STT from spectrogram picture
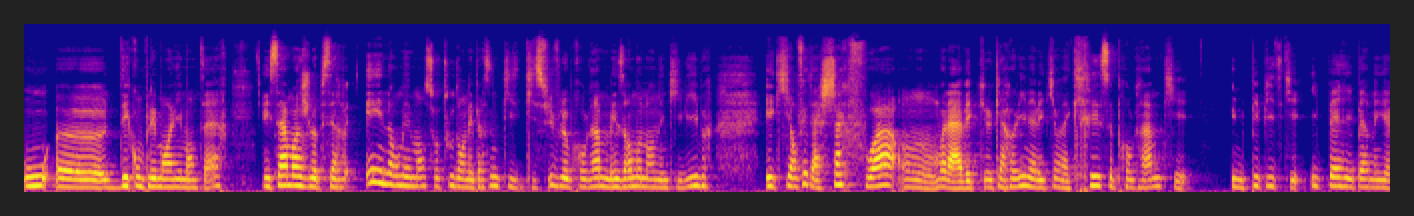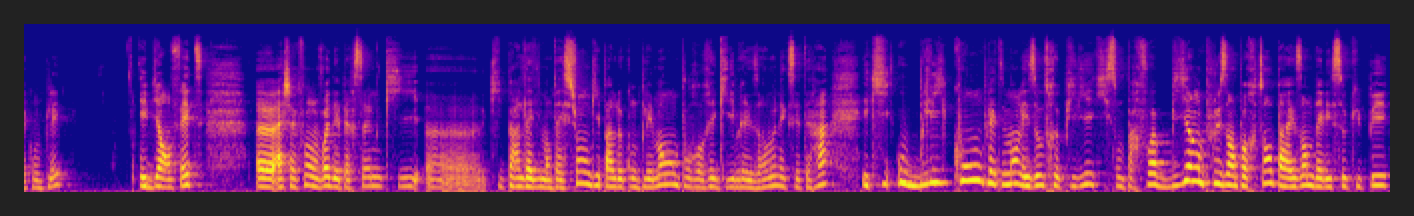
ou euh, des compléments alimentaires. Et ça, moi, je l'observe énormément, surtout dans les personnes qui, suivent le programme Mes hormones en équilibre et qui, en fait, à chaque fois, on, voilà, avec Caroline, avec qui on a créé ce programme, qui est une pépite qui est hyper, hyper méga complet et eh bien en fait, euh, à chaque fois on voit des personnes qui, euh, qui parlent d'alimentation, qui parlent de compléments pour rééquilibrer les hormones, etc. Et qui oublient complètement les autres piliers qui sont parfois bien plus importants, par exemple d'aller s'occuper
